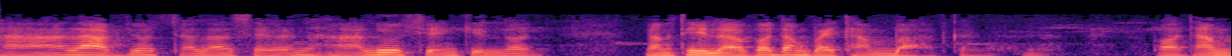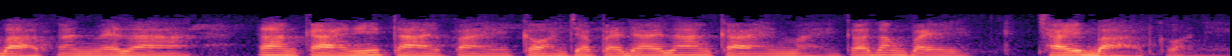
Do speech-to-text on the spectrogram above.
หาลาบยศสรรเสริญหารูปเสียงกลิ่นรสบางทีเราก็ต้องไปทำบาปกัน พอทำบาปกันเวลาร่างกายนี้ตายไปก่อนจะไปได้ร่างกายอันใหม่ ก็ต้องไปใช้บาปก่อนอีก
